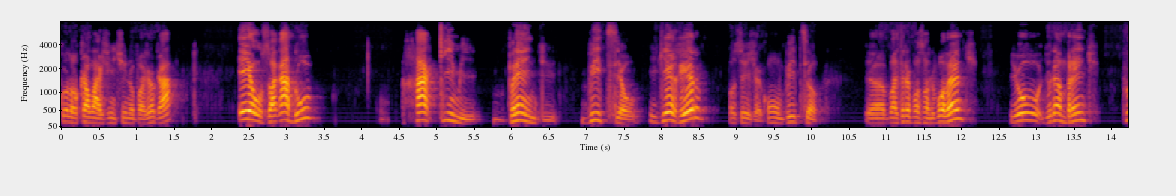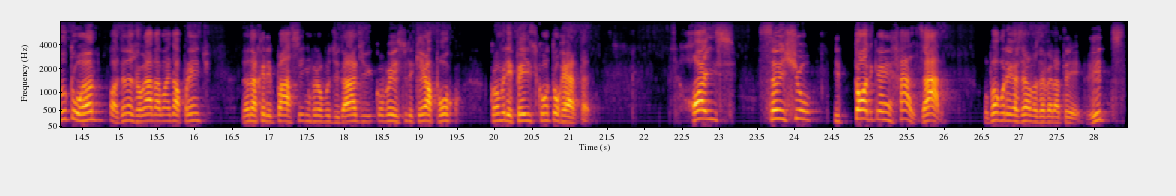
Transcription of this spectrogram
colocar o argentino para jogar. Eu, Zagadu, Hakimi, Brand, Witzel e Guerreiro, ou seja, com o Witzel uh, fazendo a função de volante, e o Julian Brandt flutuando, fazendo a jogada mais à frente, dando aquele passe em profundidade, como eu expliquei há pouco, como ele fez contra o Hertha. Royce, Sancho e Torgan Hazard. O banco de reservas deverá ter Ritz,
